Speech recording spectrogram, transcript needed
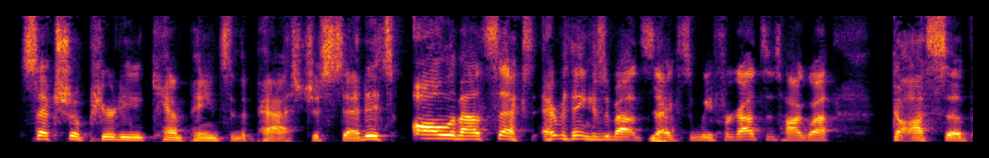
sexual purity campaigns in the past just said it's all about sex. Everything is about sex. Yeah. And we forgot to talk about gossip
